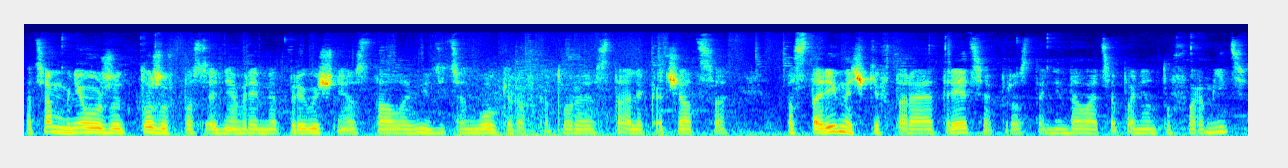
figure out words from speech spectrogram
Хотя мне уже тоже в последнее время привычнее стало видеть инвокеров, которые стали качаться по стариночке, вторая, третья, просто не давать оппоненту фармить.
